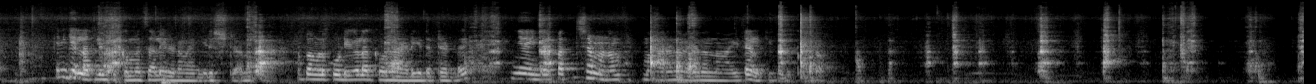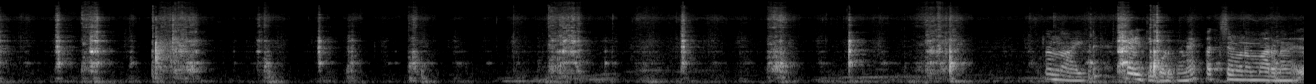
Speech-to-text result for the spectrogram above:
എനിക്ക് എല്ലാത്തിലും ചിക്കൻ മസാല ഇടണം ഭയങ്കര ഇഷ്ടമാണ് അപ്പോൾ നമ്മൾ പൊടികളൊക്കെ ഒന്ന് ആഡ് ചെയ്തിട്ടുണ്ട്. ഇനി അതിന്റെ പച്ചമണം മാറണ വരെ നന്നായിട്ട് ഇളക്കി കൊടുക്കും കേട്ടോ നന്നായിട്ട് ഇളക്കി കൊടുക്കണേ. പച്ചമണം മറണത്.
